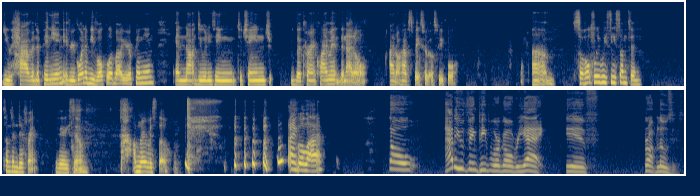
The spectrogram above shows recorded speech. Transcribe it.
you have an opinion. If you're going to be vocal about your opinion and not do anything to change the current climate, then I don't I don't have space for those people. Um, so hopefully we see something, something different very soon. I'm nervous though. I ain't gonna lie. So, how do you think people are gonna react if Trump loses?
